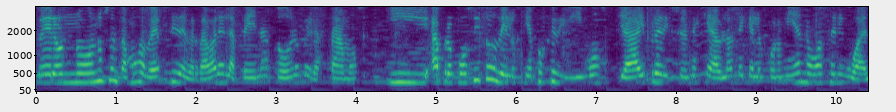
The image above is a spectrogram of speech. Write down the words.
pero no nos sentamos a ver si de verdad vale la pena todo lo que gastamos. Y a propósito de los tiempos que vivimos, ya hay predicciones que hablan de que la economía no va a ser igual,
